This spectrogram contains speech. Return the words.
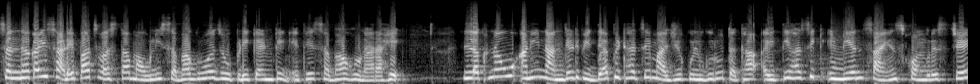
संध्याकाळी साडेपाच वाजता माऊली सभागृह झोपडी कॅन्टीन येथे सभा होणार आहे. लखनौ आणि नांदेड विद्यापीठाचे माजी कुलगुरू तथा ऐतिहासिक इंडियन सायन्स काँग्रेसचे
